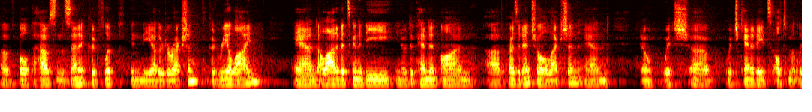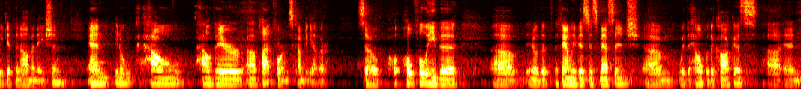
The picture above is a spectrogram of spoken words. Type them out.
of both the House and the Senate could flip in the other direction, could realign. and a lot of it's going to be you know dependent on uh, the presidential election and you know which uh, which candidates ultimately get the nomination and you know how how their uh, platforms come together. So ho- hopefully the uh, you know the, the, family business message um, with the help of the caucus uh, and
